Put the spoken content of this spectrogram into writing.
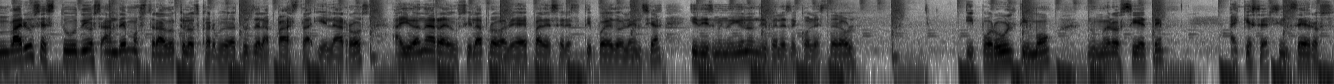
Varios estudios han demostrado que los carbohidratos de la pasta y el arroz ayudan a reducir la probabilidad de padecer este tipo de dolencia y disminuyen los niveles de colesterol. Y por último, número 7, hay que ser sinceros,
